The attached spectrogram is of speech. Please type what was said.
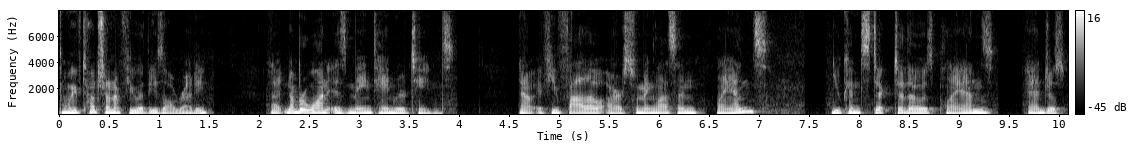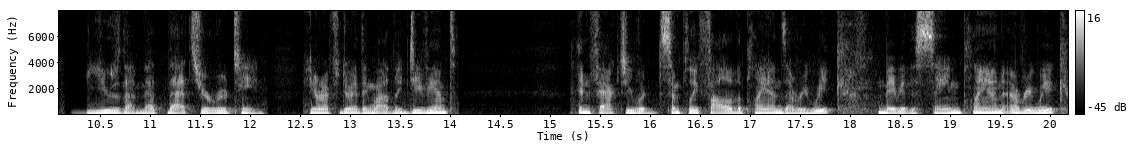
And we've touched on a few of these already. Uh, number one is maintain routines. Now, if you follow our swimming lesson plans, you can stick to those plans and just use them. That that's your routine. You don't have to do anything wildly deviant. In fact, you would simply follow the plans every week, maybe the same plan every week.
